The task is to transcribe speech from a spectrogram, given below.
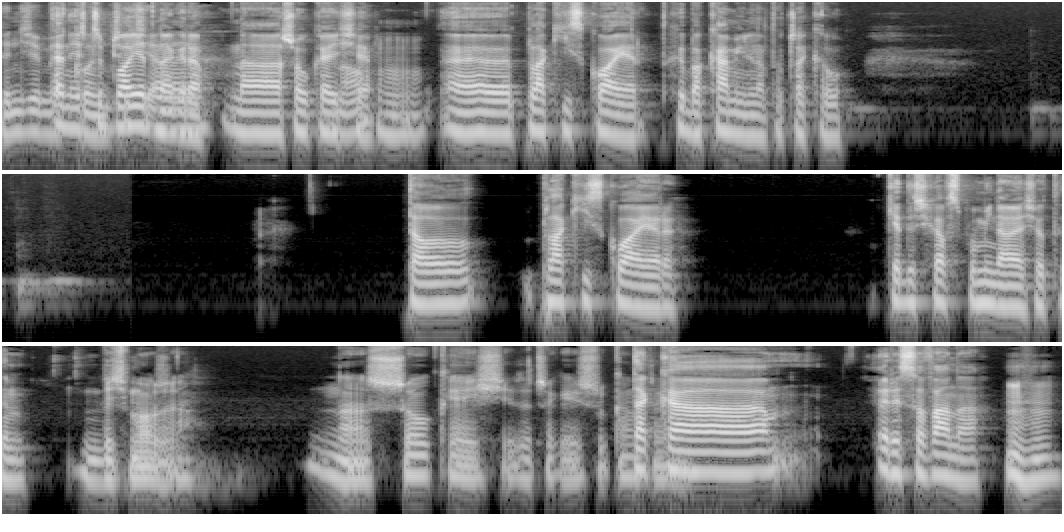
będziemy Ten jeszcze była jedna ale... gra na showcase'ie. No. E, Plucky Squire. Chyba Kamil na to czekał. To Plucky Squire. Kiedyś chyba wspominałeś o tym. Być może. Na showcase, zaczekaj, szukam. Taka rysowana. Mhm.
